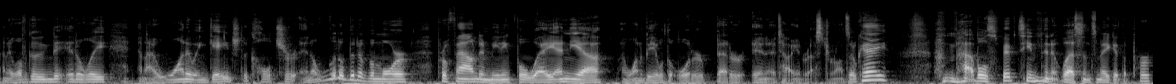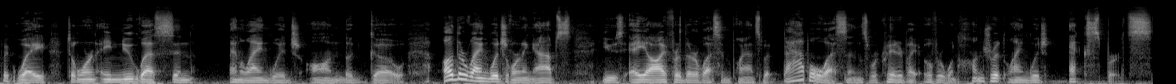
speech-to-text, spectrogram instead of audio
and I love going to Italy and I want to engage the culture in a little bit of a more profound and meaningful way. And yeah, I want to be able to order better in Italian restaurants, okay? Babbel's 15-minute lessons make it the perfect way to learn a new lesson and language on the go. Other language learning apps use AI for their lesson plans, but Babbel lessons were created by over 100 language experts.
